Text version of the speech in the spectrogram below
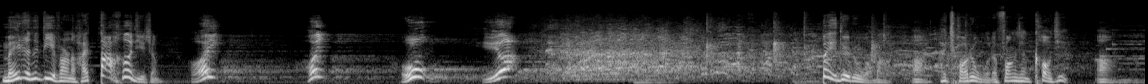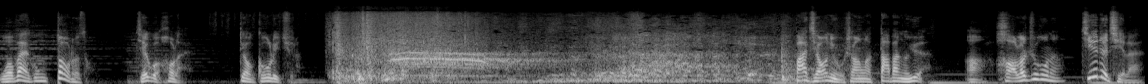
没人的地方呢，还大喝几声，哎，嘿，哦呀，背对着我爸啊，还朝着我的方向靠近啊。我外公倒着走，结果后来掉沟里去了。把脚扭伤了大半个月，啊，好了之后呢，接着起来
